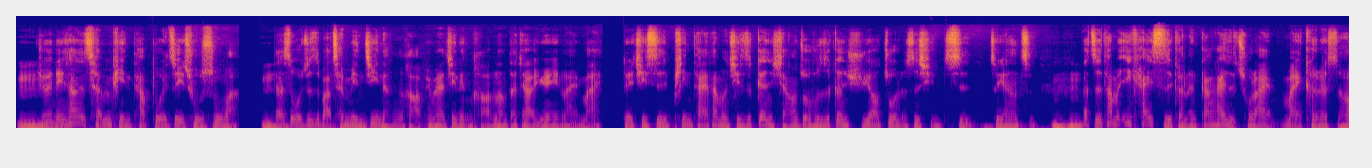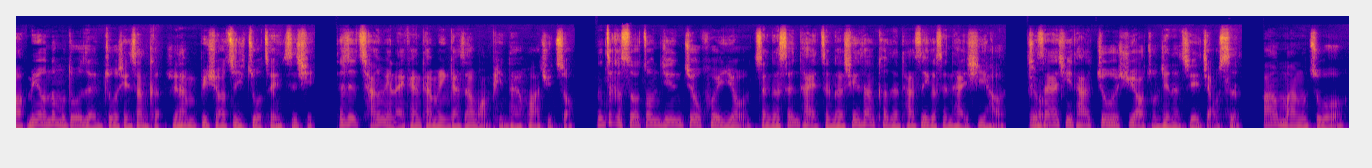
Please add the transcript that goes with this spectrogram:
嗯，就有点像是成品，它不会自己出书嘛，嗯，但是我就是把成品经营的很好，品牌经营得很好，让大家愿意来买。对，其实平台他们其实更想要做，或是更需要做的事情是这样子。嗯哼那只是他们一开始可能刚开始出来卖课的时候，没有那么多人做线上课，所以他们必须要自己做这件事情。但是长远来看，他们应该是要往平台化去走。那这个时候中间就会有整个生态，整个线上课程它是一个生态系好了，整个生态系它就会需要中间的这些角色帮忙做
